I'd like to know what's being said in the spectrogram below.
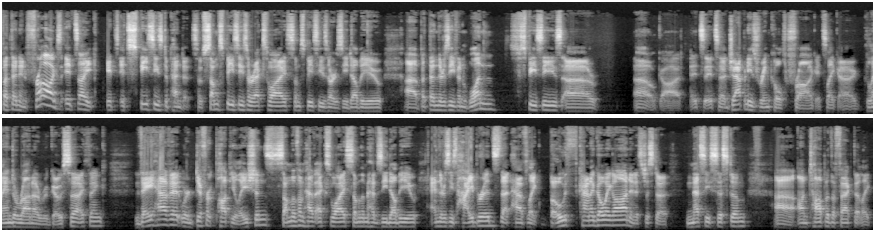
but then in frogs, it's like it's it's species dependent. So some species are XY, some species are ZW. Uh, but then there's even one species. Uh, oh god, it's it's a Japanese wrinkled frog. It's like a Glandirana rugosa, I think. They have it where different populations. Some of them have XY, some of them have ZW, and there's these hybrids that have like both kind of going on, and it's just a messy system. Uh, on top of the fact that like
